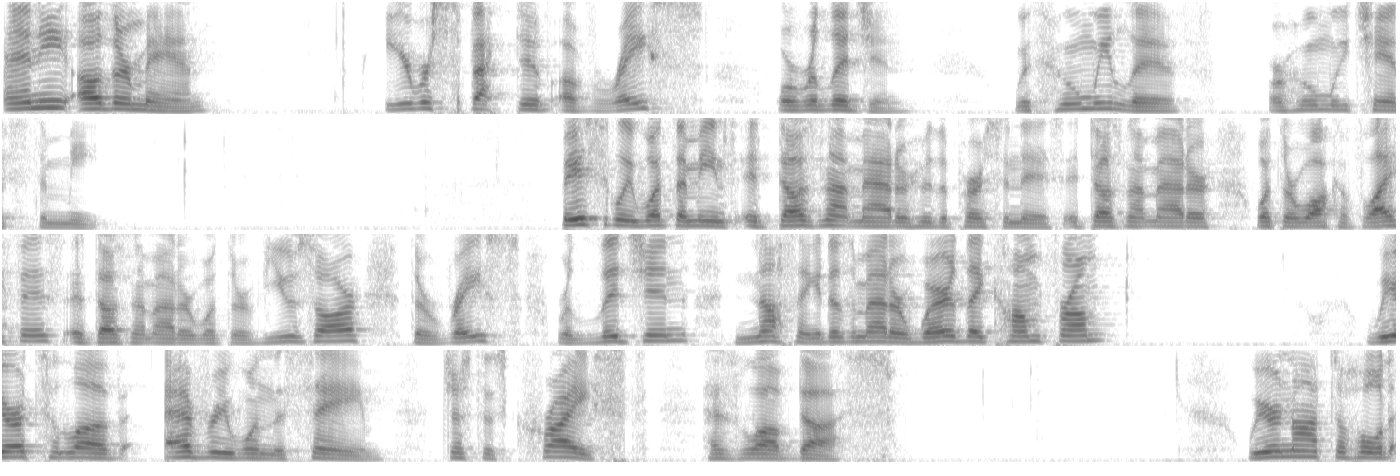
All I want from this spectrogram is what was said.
any other man, irrespective of race or religion, with whom we live or whom we chance to meet. Basically, what that means, it does not matter who the person is. It does not matter what their walk of life is. It does not matter what their views are, their race, religion, nothing. It doesn't matter where they come from. We are to love everyone the same, just as Christ has loved us. We are not to hold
